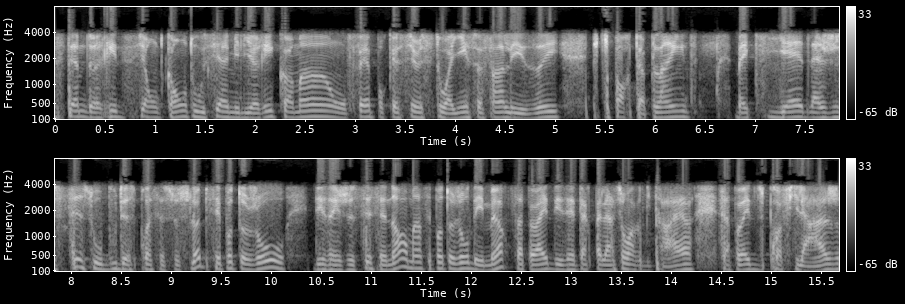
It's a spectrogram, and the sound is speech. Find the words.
système de reddition de comptes aussi à améliorer. Comment on fait pour que si un citoyen se sent lésé puis qui porte plainte, ben qu'il y ait de la justice au bout de ce processus-là. Puis c'est pas toujours des injustices énormes ce C'est pas toujours des meurtres, ça peut être des interpellations arbitraires, ça peut être du profilage.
